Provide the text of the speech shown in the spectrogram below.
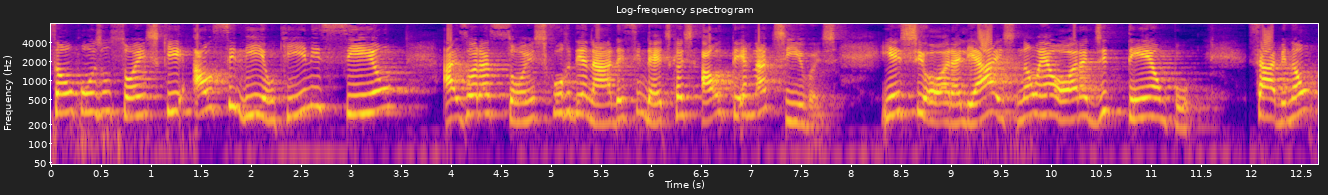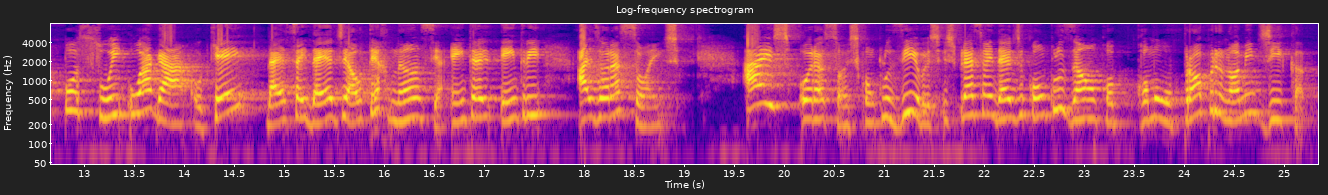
são conjunções que auxiliam, que iniciam as orações coordenadas sindéticas alternativas. E este ora, aliás, não é hora de tempo, sabe? Não possui o H, ok? Dá essa ideia de alternância entre, entre as orações. As orações conclusivas expressam a ideia de conclusão, como o próprio nome indica.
